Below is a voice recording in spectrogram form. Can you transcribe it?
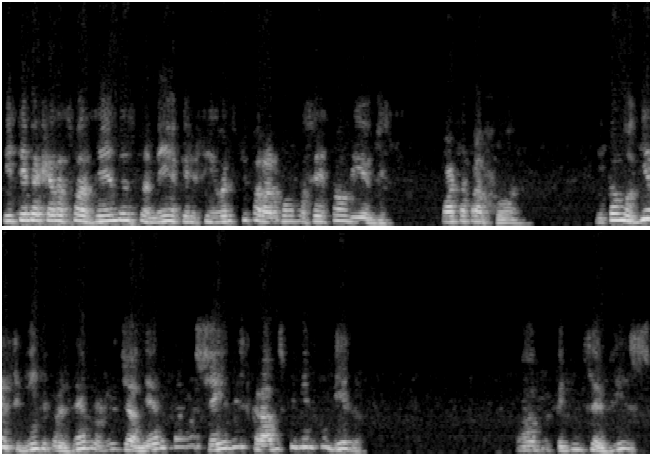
E teve aquelas fazendas também, aqueles senhores que falaram, bom, vocês estão livres, porta para fora. Então, no dia seguinte, por exemplo, o Rio de Janeiro estava cheio de escravos pedindo comida, pedindo serviço.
